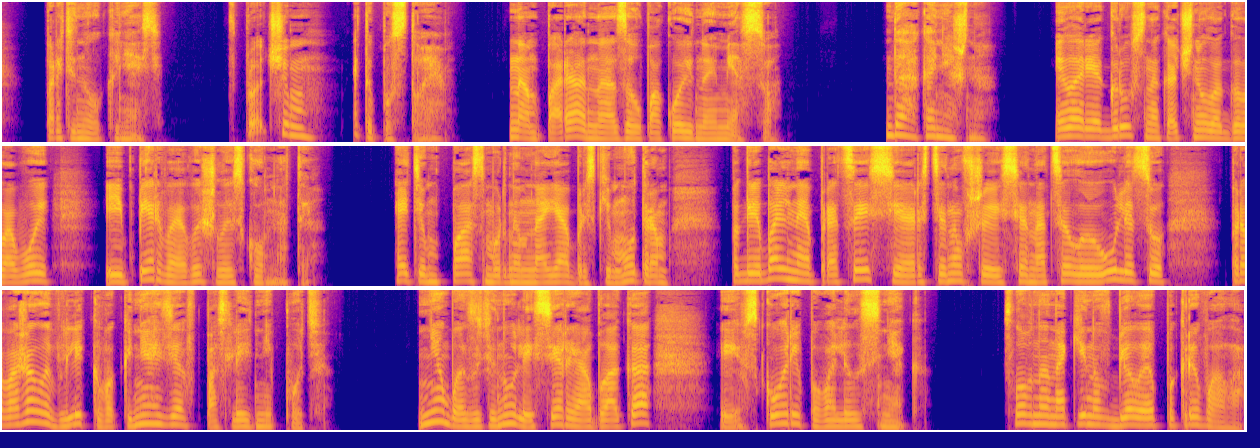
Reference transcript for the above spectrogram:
— протянул князь. «Впрочем, это пустое. Нам пора на заупокойную мессу». «Да, конечно», Илария грустно качнула головой и первая вышла из комнаты. Этим пасмурным ноябрьским утром погребальная процессия, растянувшаяся на целую улицу, провожала великого князя в последний путь. Небо затянули серые облака, и вскоре повалил снег. Словно накинув белое покрывало.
